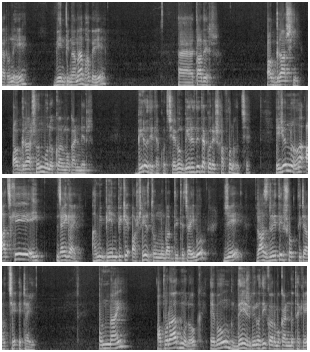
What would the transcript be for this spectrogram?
কারণে বিএনপি নানাভাবে তাদের অগ্রাসী, অগ্রাসনমূলক কর্মকাণ্ডের বিরোধিতা করছে এবং বিরোধিতা করে সফল হচ্ছে। এই জন্য আজকে এই জায়গায় আমি বিএনপিকে অশেষ ধন্যবাদ দিতে চাইব যে রাজনীতির শক্তিটা হচ্ছে এটাই। অন্যায়, অপরাধমূলক এবং দেশ বিরোধী কর্মকাণ্ড থেকে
